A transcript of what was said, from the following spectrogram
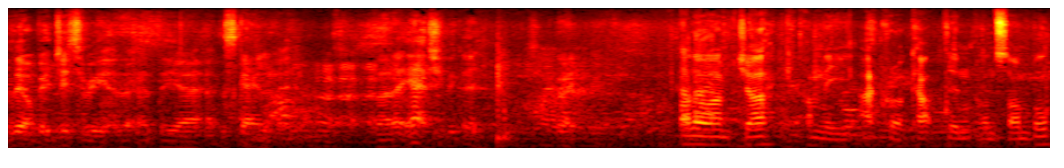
a little bit jittery at the at the, uh, at the scale of it. But yeah, it should be good. Great. Hello, I'm Jack. I'm the Acro Captain Ensemble.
